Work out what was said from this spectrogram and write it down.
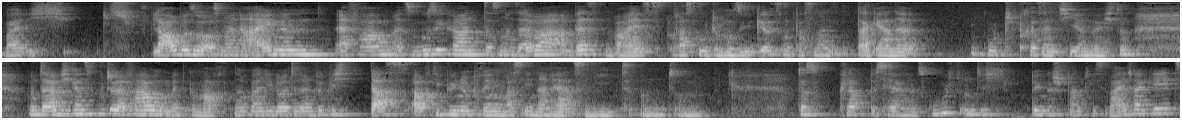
Weil ich glaube, so aus meiner eigenen Erfahrung als Musiker, dass man selber am besten weiß, was gute Musik ist und was man da gerne gut präsentieren möchte. Und da habe ich ganz gute Erfahrungen mitgemacht, ne, weil die Leute dann wirklich das auf die Bühne bringen, was ihnen am Herzen liegt. Und ähm, das klappt bisher ganz gut und ich bin gespannt, wie es weitergeht.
